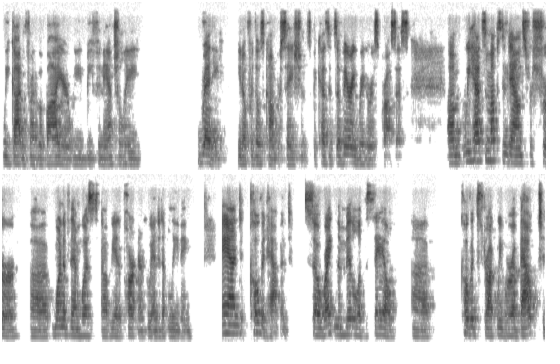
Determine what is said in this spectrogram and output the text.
we got in front of a buyer, we'd be financially ready you know, for those conversations because it's a very rigorous process. Um, we had some ups and downs for sure. Uh, one of them was uh, we had a partner who ended up leaving, and COVID happened. So right in the middle of the sale, uh, COVID struck. We were about to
